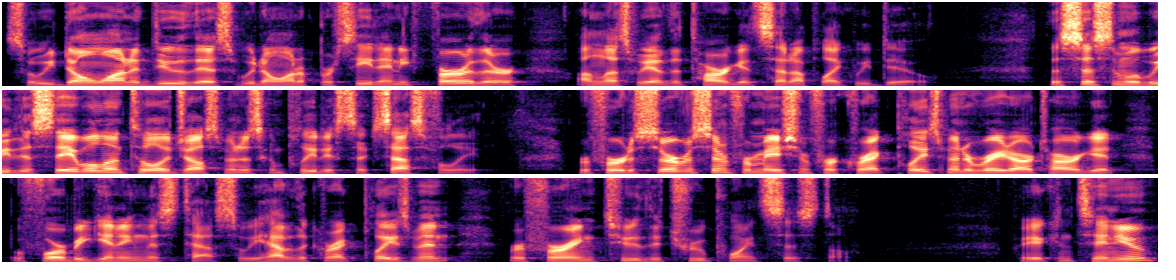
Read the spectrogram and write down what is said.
So we don't want to do this. We don't want to proceed any further unless we have the target set up like we do. The system will be disabled until adjustment is completed successfully. Refer to service information for correct placement of radar target before beginning this test. So we have the correct placement referring to the TruePoint system. We continue.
